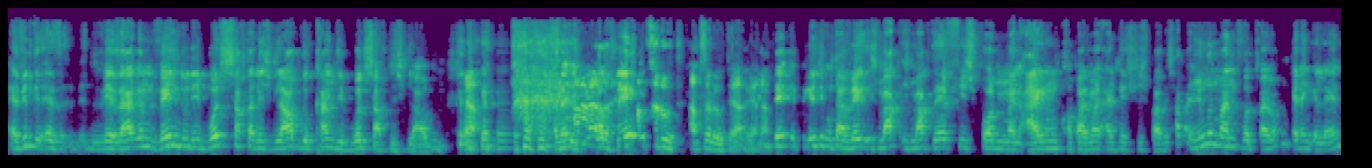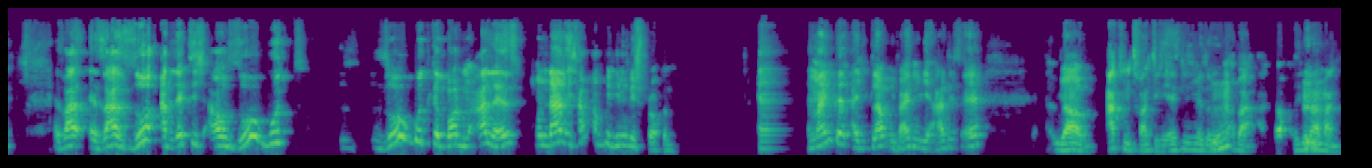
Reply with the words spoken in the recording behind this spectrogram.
es es, wir sagen, wenn du die Botschafter nicht glaubst, du kannst die Botschaft nicht glauben. Ja. also sehr, absolut, absolut, ja, genau. Sehr unterwegs. Ich mag, ich mag sehr viel Sport mit meinem eigenen Kopf, ich mache eigentlich viel Spaß. Ich habe einen jungen Mann vor zwei Wochen kennengelernt. Es, war, es sah so athletisch aus, so gut, so gut gebaut und alles. Und dann, ich habe auch mit ihm gesprochen er meinte, ich glaube, ich weiß nicht, wie alt ist er. Ja, 28, er ist nicht mehr so jung, mhm. aber doch, junger Mann.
